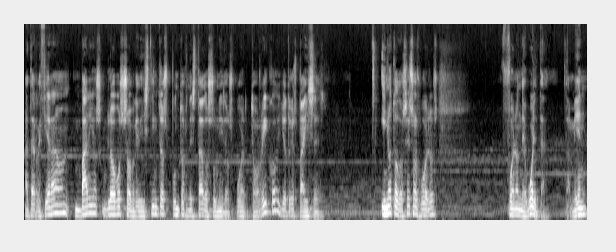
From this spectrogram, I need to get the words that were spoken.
aterrizaron varios globos sobre distintos puntos de Estados Unidos, Puerto Rico y otros países. Y no todos esos vuelos fueron de vuelta. También,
